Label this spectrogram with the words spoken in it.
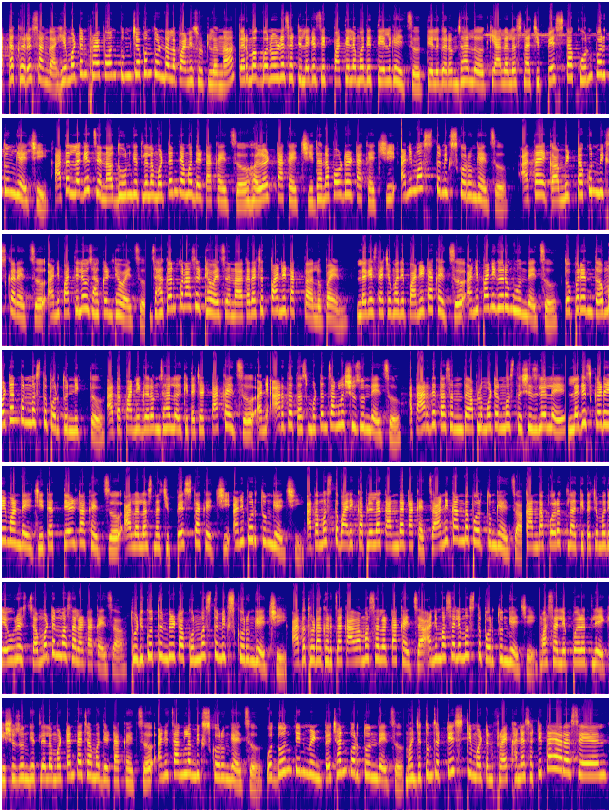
आता खरं सांगा हे मटन फ्राय पाहून तुमच्या पण तोंडाला पाणी सुटलं ना? तर मग बनवण्यासाठी लगेच एक पातेल्यामध्ये तेल घ्यायचं. तेल गरम झालं की आलं लसणाची पेस्ट टाकून परतून घ्यायची. आता लगेच आहे ना धुवून घेतलेलं मटन त्यामध्ये टाकायचं. हळद टाकायची धना पावडर टाकायची आणि मस्त मिक्स करून घ्यायचं. आता एका मीठ टाकून मिक्स करायचं आणि पातेल्यावर झाकण ठेवायचं. झाकण पण असं ठेवायचं ना का त्याच्यात पाणी टाकता आलं पाहिजे. लगेच त्याच्यामध्ये पाणी टाकायचं आणि पाणी गरम होऊन द्यायचं. तोपर्यंत मटण पण मस्त परतून निघतं. आता पाणी गरम झालं की त्याच्यात टाकायचं आणि अर्धा तास मटण चांगलं शिजून द्यायचं. आता अर्ध्या तासानंतर आपलं मटण मस्त शिजलेलं आहे. लगेच कढई मांडायची त्यात तेल टाकायचं आलं लसणाची पेस्ट टाकायची आणि परतून घ्यायची. आता मस्त बारीक कापलेला कांदा टाकायचा आणि कांदा परतून घ्यायचा. कांदा परतला की त्याच्यामध्ये एव्हरेस्टचा मटण मसाला टाकायचा. थोडी कोथिंबीर टाकून मस्त मिक्स करून घ्यायची. आता थोडा घरचा काळा मसाला टाकायचा आणि मसाले मस्त परतून घ्यायचे. मसाले परतले की शिजून घेतलेलं मटण त्याच्यामध्ये टाकायचं आणि चांगलं मिक्स करून घ्यायचं. व दोन तीन मिनिटं छान परतून द्यायचं. म्हणजे तुमचं टेस्टी मटण फ्राय खाण्यासाठी तयार असेल.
